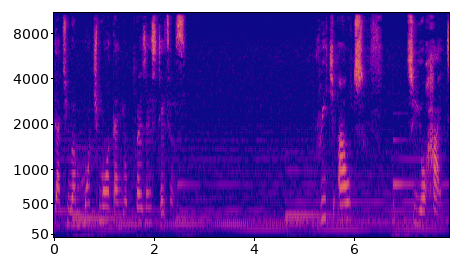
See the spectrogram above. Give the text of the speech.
that you are much more than your present status. Reach out to your height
